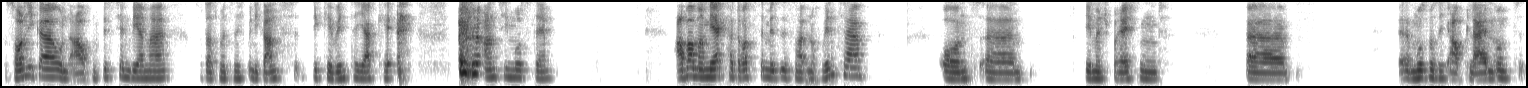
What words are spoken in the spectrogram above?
sonniger und auch ein bisschen wärmer, sodass man jetzt nicht mehr die ganz dicke Winterjacke anziehen musste. Aber man merkt halt trotzdem, es ist halt noch Winter und äh, dementsprechend äh, muss man sich auch kleiden. Und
